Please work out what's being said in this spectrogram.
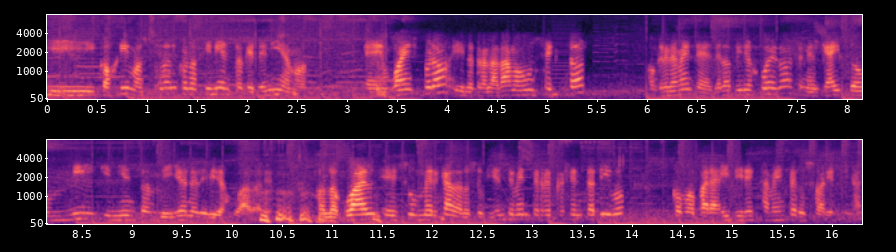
y cogimos todo el conocimiento que teníamos en Wines Pro y lo trasladamos a un sector, concretamente el de los videojuegos, en el que hay 2.500 millones de videojugadores. Con lo cual es un mercado lo suficientemente representativo como para ir directamente al usuario final.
